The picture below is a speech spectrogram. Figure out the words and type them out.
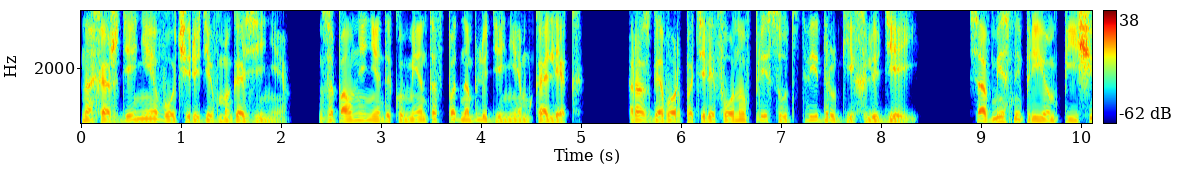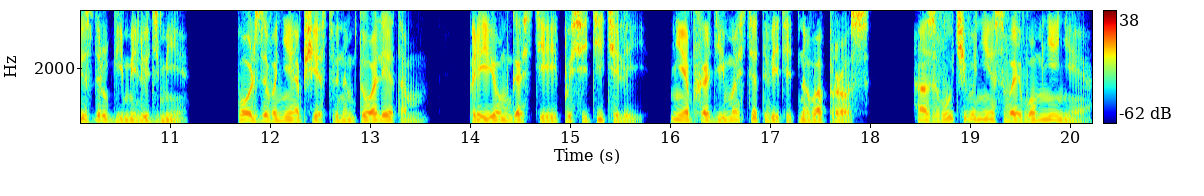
нахождение в очереди в магазине, заполнение документов под наблюдением коллег, разговор по телефону в присутствии других людей, совместный прием пищи с другими людьми, пользование общественным туалетом, прием гостей-посетителей, необходимость ответить на вопрос, озвучивание своего мнения,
